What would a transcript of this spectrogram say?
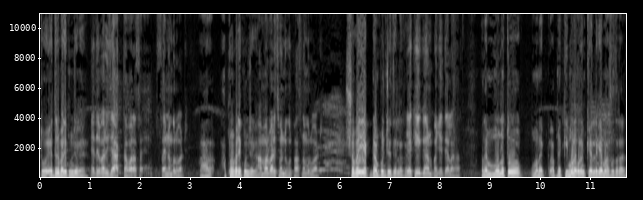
তো এদের বাড়ি কোন জায়গায়? এদের বাড়ি যে আক্তাপাড়া চার নম্বর ওয়ার্ড। আর আপনার বাড়ি কোন জায়গায়? আমার বাড়ি চণ্ডীপুর পাঁচ নম্বর ওয়ার্ড। সবাই এক গ্রাম পঞ্চায়েত এলাকায় একই গ্রাম পঞ্চায়েত এলাকার মানে মূলত মানে আপনি কি মনে করেন কে লেগে মারছে তারা?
